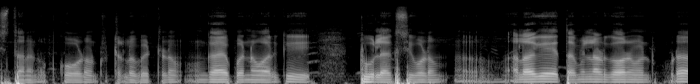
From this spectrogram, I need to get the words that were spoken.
ఇస్తానని ఒప్పుకోవడం ట్విట్టర్లో పెట్టడం గాయపడిన వారికి టూ ల్యాక్స్ ఇవ్వడం అలాగే తమిళనాడు గవర్నమెంట్ కూడా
